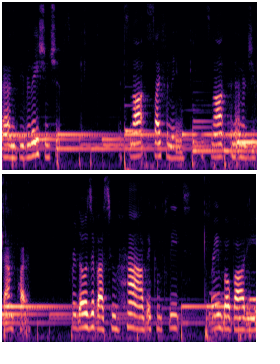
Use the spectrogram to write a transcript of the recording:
and the relationships, it's not siphoning, it's not an energy vampire. For those of us who have a complete rainbow body,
